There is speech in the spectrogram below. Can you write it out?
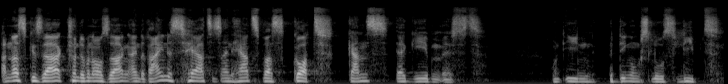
Anders gesagt könnte man auch sagen, ein reines Herz ist ein Herz, was Gott ganz ergeben ist und ihn bedingungslos liebt.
